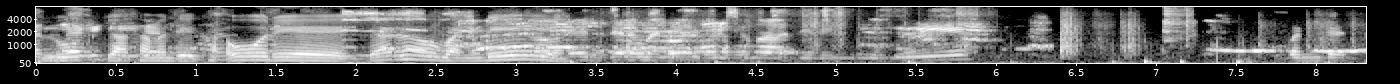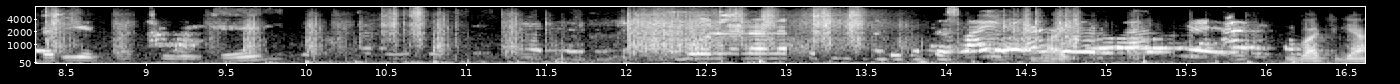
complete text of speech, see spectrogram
लूट क्या था मैं देखा? ओ रे इधर हो बंदे। बच गया।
